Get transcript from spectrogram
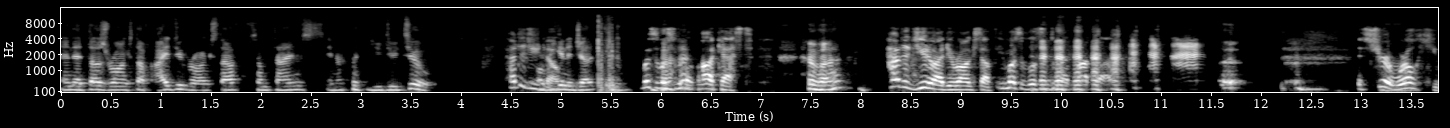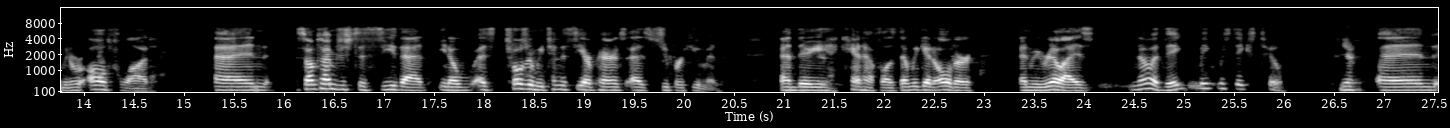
and that does wrong stuff? I do wrong stuff sometimes. You know, you do too. How did you Are know? Are gonna judge? must have listened to my podcast. what? How did you know I do wrong stuff? You must have listened to my podcast. It's true. We're all human. We're all flawed. And sometimes just to see that, you know, as children, we tend to see our parents as superhuman and they can't have flaws. Then we get older and we realize, no, they make mistakes too. Yeah. And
